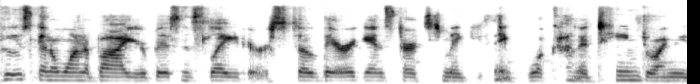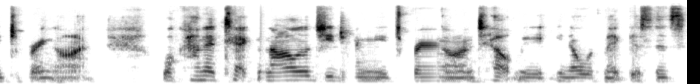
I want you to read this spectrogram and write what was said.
who's going to want to buy your business later? So there again starts to make you think, what kind of team do I need to bring on? What kind of technology do I need to bring on to help me, you know, with my business?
